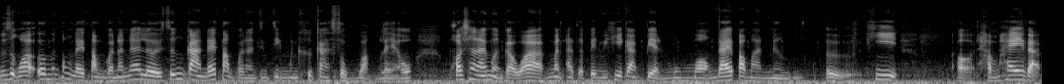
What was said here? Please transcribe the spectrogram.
รู้สึกว่าเออมันต้องได้ต่ำกว่านั้นแน่เลย ซึ่งการได้ต่ำกว่านั้นจริง ๆ มันคือการสมหวังแล้ว เพราะฉะนั้นเหมือนกับว่ามันอาจจะเป็นวิธีการเปลี่ยนมุมมองได้ประมาณหนึ่งเออที่เอ่อทำให้แบบ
